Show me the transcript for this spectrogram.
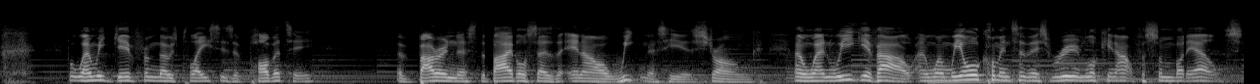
but when we give from those places of poverty, of barrenness, the Bible says that in our weakness, He is strong. And when we give out, and when we all come into this room looking out for somebody else,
